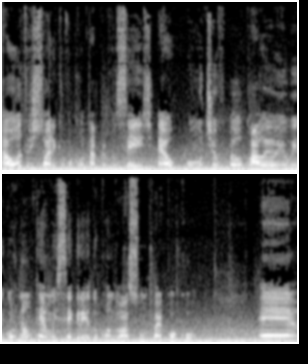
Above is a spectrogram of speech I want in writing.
a outra história que eu vou contar para vocês é o, motivo pelo qual eu e o Igor não temos segredo quando o assunto é cocô. É,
